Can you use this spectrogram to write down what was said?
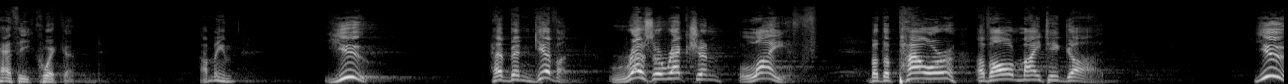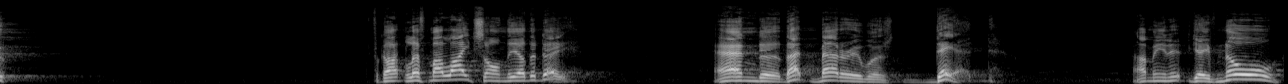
hath he quickened. I mean, you have been given resurrection life by the power of Almighty God. You. Forgot and left my lights on the other day. And uh, that battery was dead. I mean, it gave no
